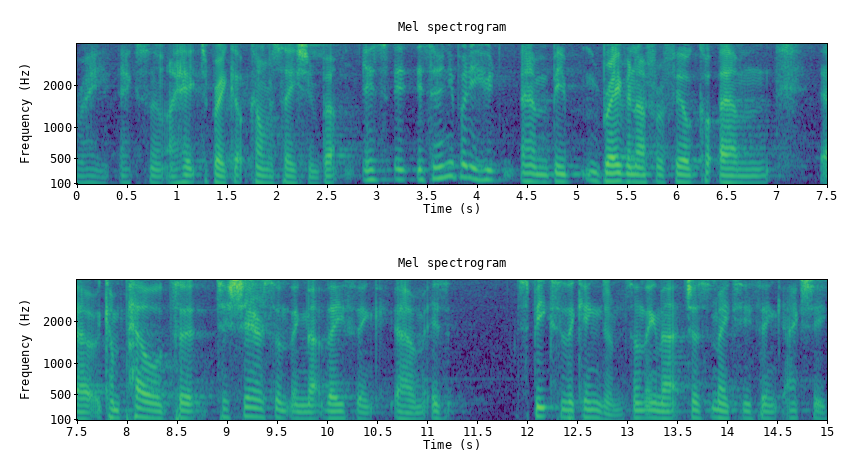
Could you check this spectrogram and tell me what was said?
Great, excellent. I hate to break up conversation, but is, is there anybody who'd um, be brave enough or feel um, uh, compelled to, to share something that they think um, is, speaks to the kingdom, something that just makes you think, actually,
